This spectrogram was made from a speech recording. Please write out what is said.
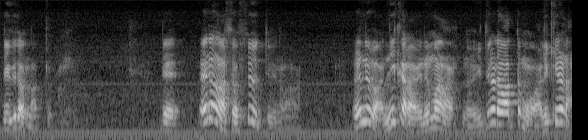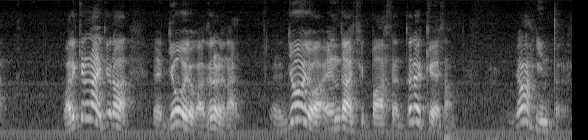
ていうことになっています。で、n が素数っていうのは、n は2から n マイナスのいずれで割っても割り切れない。割り切れないというのは、乗与が0でない。乗与は n 大1%で計算というのがヒントです。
